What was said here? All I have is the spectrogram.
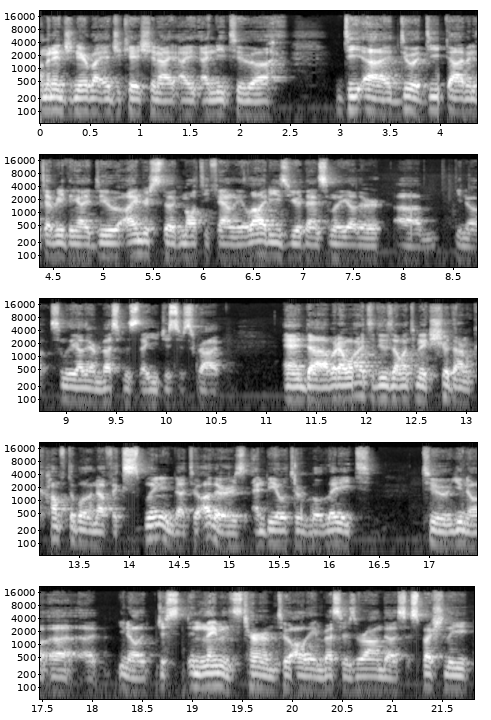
I'm an engineer by education. I I, I need to uh, de- uh, do a deep dive into everything I do. I understood multifamily a lot easier than some of the other um, you know some of the other investments that you just described. And what I wanted to do is I want to make sure that I'm comfortable enough explaining that to others and be able to relate to you know you know just in layman's term to all the investors around us, especially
